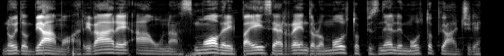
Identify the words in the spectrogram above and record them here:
noi dobbiamo arrivare a una, smuovere il paese, a renderlo molto più snello e molto più agile.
